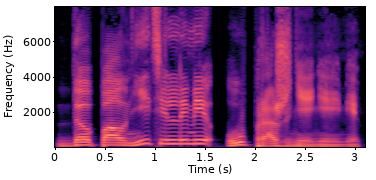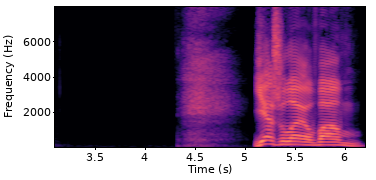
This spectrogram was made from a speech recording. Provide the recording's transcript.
дополнительными упражнениями. Я желаю вам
